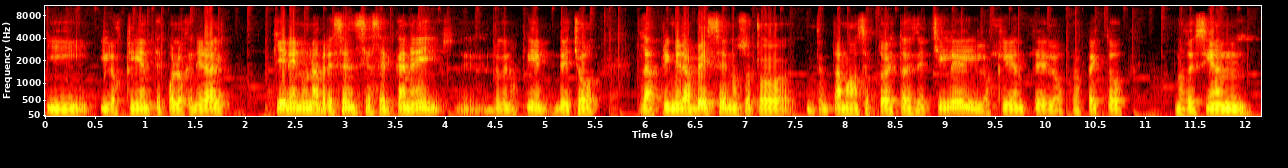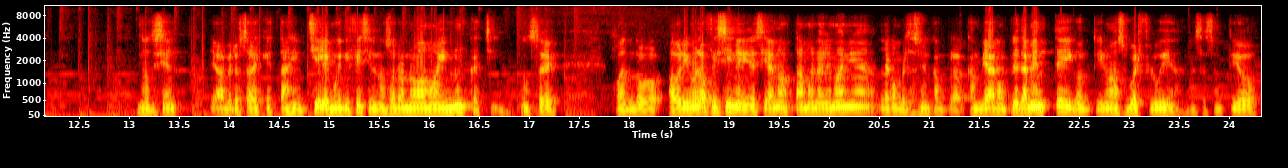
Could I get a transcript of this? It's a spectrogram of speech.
y, los clientes por lo general quieren una presencia cercana a ellos, eh, lo que nos piden. De hecho, las primeras veces nosotros intentamos hacer todo esto desde Chile y los clientes, los prospectos nos decían, nos decían, ya, pero sabes que estás en Chile, es muy difícil, nosotros no vamos a ir nunca a Chile. Entonces, cuando abrimos la oficina y decía, no, estamos en Alemania, la conversación cambiaba completamente y continúa súper fluida. En ese sentido,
